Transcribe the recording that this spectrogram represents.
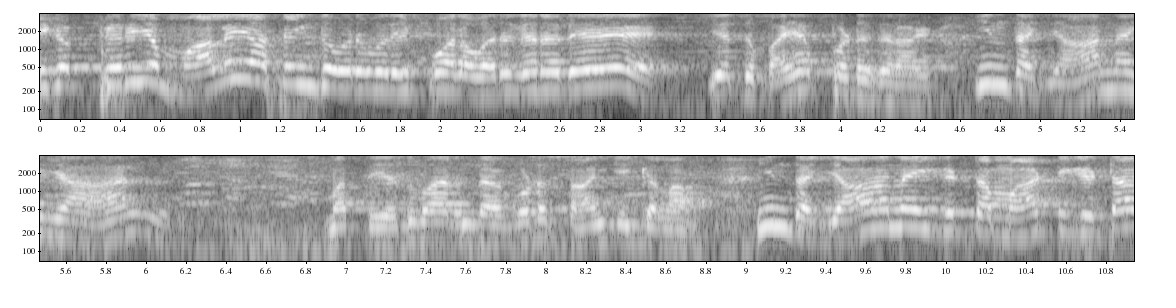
மிகப்பெரிய மலை அசைந்து வருவதைப் போல வருகிறதே என்று பயப்படுகிறாள். இந்த யானையால் மற்ற எதுவா இருந்தா கூட தாங்கிக்கலாம். இந்த யானை கிட்ட மாட்டிக்கிட்டா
